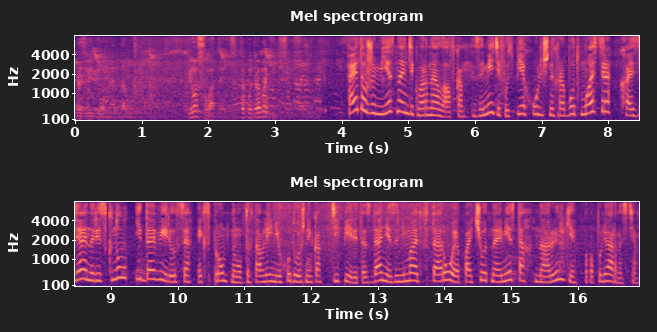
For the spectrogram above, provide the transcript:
разведенная вдовушка. И он сватается. Такой драматический. А это уже местная антикварная лавка. Заметив успех уличных работ мастера, хозяин рискнул и доверился экспромтному вдохновлению художника. Теперь это здание занимает второе почетное место на рынке по популярности.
